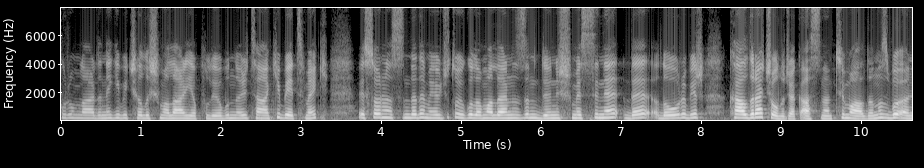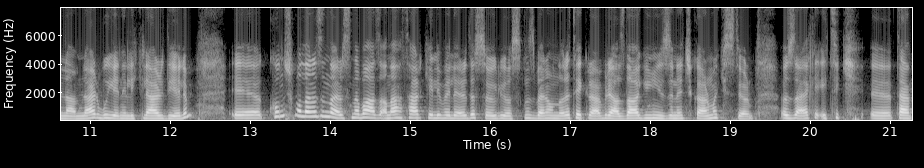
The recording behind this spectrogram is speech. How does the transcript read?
kurumlarda ne gibi çalışmalar yapılıyor bunları takip etmek ve sonrasında da mevcut uygulamalarınızın dönüşmesine de doğru bir kaldıraç olacak aslında tüm aldığınız bu önlemler, bu yenilikler diyelim. Ee, konuşmalarınızın da arasında bazı anahtar kelimeleri de söylüyorsunuz. Ben onları tekrar biraz daha gün yüzüne çıkarmak istiyorum. Özellikle etikten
